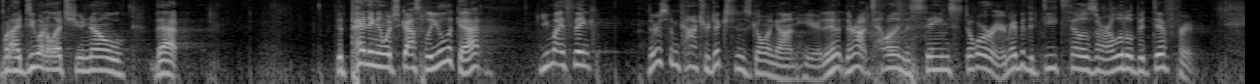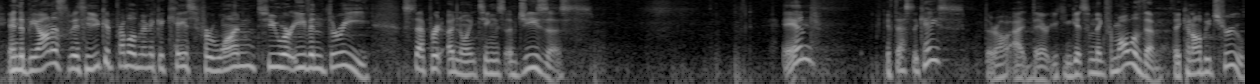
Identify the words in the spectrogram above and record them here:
But I do want to let you know that depending on which gospel you look at, you might think there's some contradictions going on here. They're not telling the same story, or maybe the details are a little bit different. And to be honest with you, you could probably make a case for one, two, or even three separate anointings of Jesus. And if that's the case, they're all there. You can get something from all of them. They can all be true.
